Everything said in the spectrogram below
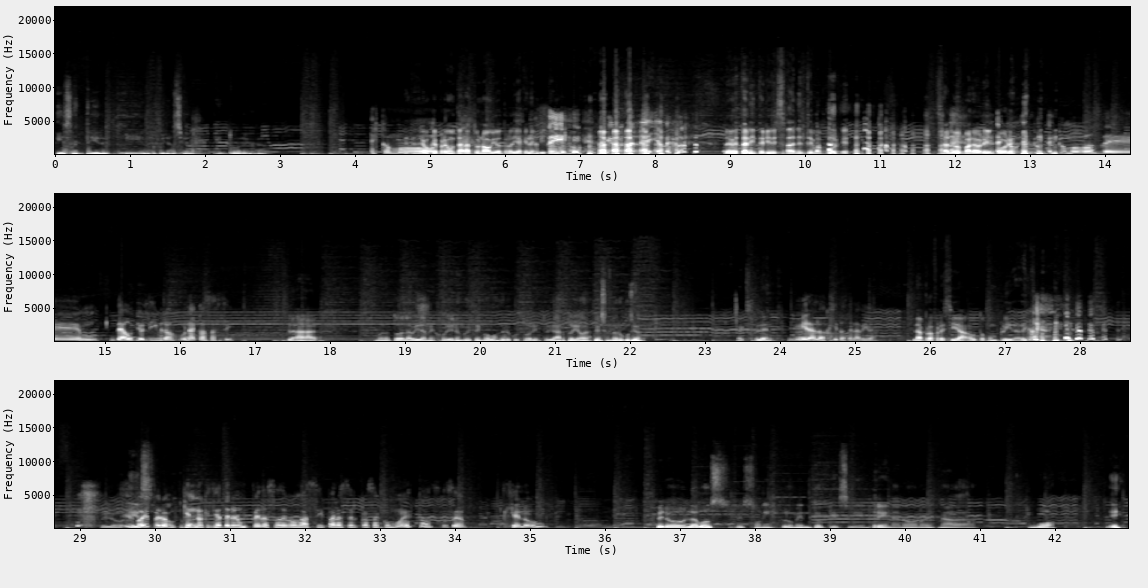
y sentir mi respiración en tu oreja. es como. Le tendremos que preguntar a tu novio otro día que le Sí, invitemos, ¿no? hay que preguntarle a ella mejor. Debe estar interiorizada en el tema, pobre. Saludos para Abril, Es pobre. como, es como- es como voz de, de audiolibro, una cosa así. Claro. Bueno, toda la vida me jodieron que tengo voz de locutor y estoy harto y ahora estoy haciendo locución. Excelente. Mira los giros de la vida. La profecía autocumplida, dijo. Pero es Oye, pero ¿quién no quisiera tener un pedazo de voz así para hacer cosas como estas? O sea, hello. Pero la voz es un instrumento que se entrena, ¿no? No es nada. Wow. Es.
